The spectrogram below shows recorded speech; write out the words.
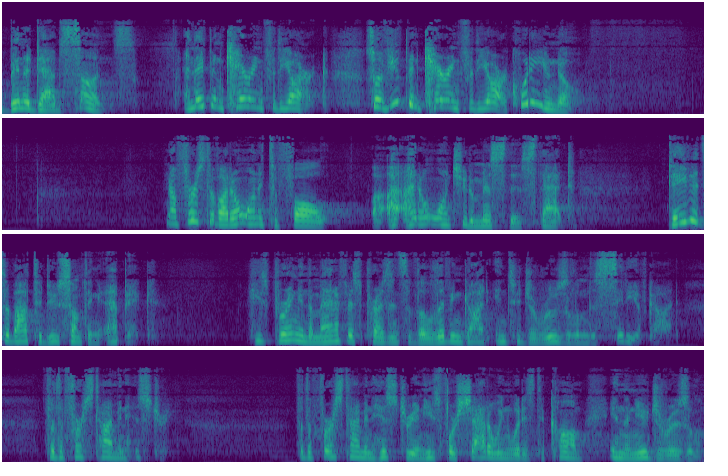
Abinadab's sons. And they've been caring for the ark. So if you've been caring for the ark, what do you know? Now, first of all, I don't want it to fall, I, I don't want you to miss this that David's about to do something epic. He's bringing the manifest presence of the living God into Jerusalem, the city of God, for the first time in history. For the first time in history, and he's foreshadowing what is to come in the New Jerusalem,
